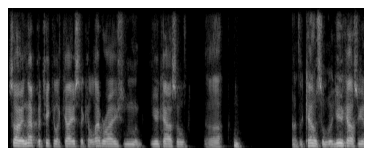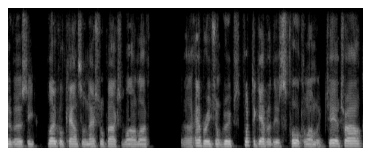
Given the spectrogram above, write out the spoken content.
So in that particular case, the collaboration of Newcastle, uh the council, Newcastle University, local council, national parks and wildlife, uh, Aboriginal groups put together this four kilometre geotrail.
